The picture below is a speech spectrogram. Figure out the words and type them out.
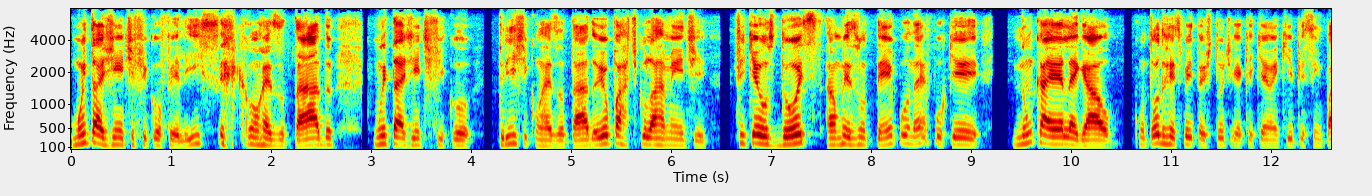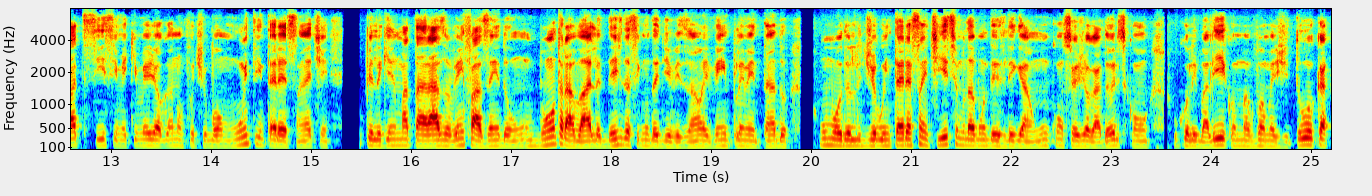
muita gente ficou feliz com o resultado, muita gente ficou triste com o resultado. Eu particularmente fiquei os dois ao mesmo tempo, né? Porque nunca é legal, com todo respeito ao Stuttgart, que é uma equipe simpaticíssima que vem jogando um futebol muito interessante. O Pellegrino Matarazzo vem fazendo um bom trabalho desde a segunda divisão e vem implementando um modelo de jogo interessantíssimo da Bundesliga 1 com seus jogadores, com o Colibali, com o Vamas de Tuca.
